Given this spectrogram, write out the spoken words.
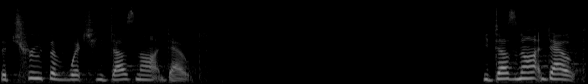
the truth of which he does not doubt. He does not doubt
